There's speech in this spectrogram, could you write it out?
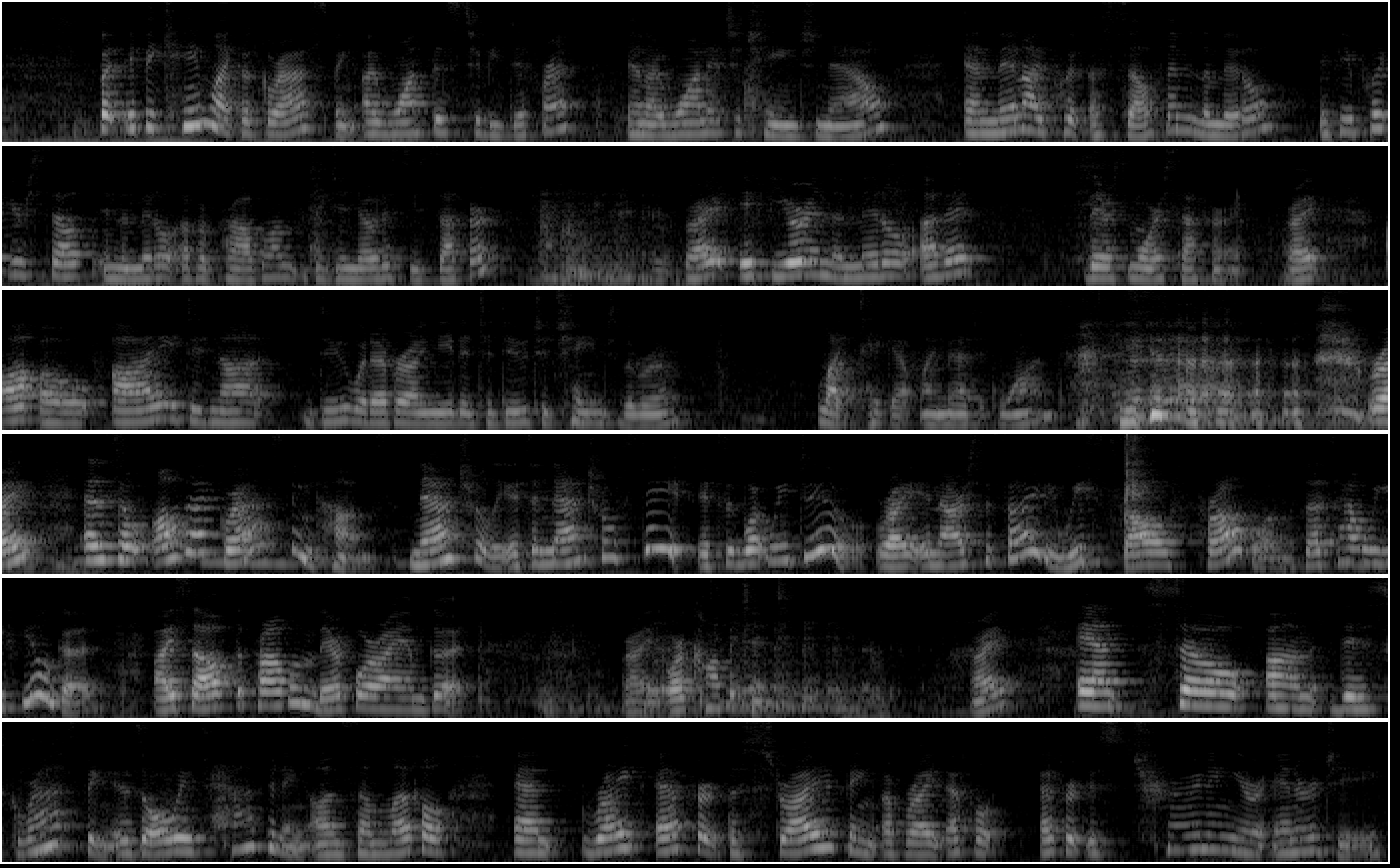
But it became like a grasping. I want this to be different and I want it to change now. And then I put a self in the middle. If you put yourself in the middle of a problem, did you notice you suffer? Right? If you're in the middle of it, there's more suffering, right? uh oh, I did not do whatever I needed to do to change the room, like take out my magic wand, right? And so all that grasping comes naturally. It's a natural state. It's what we do, right? In our society, we solve problems. That's how we feel good. I solved the problem, therefore I am good, right? Or competent, right? And so um, this grasping is always happening on some level and right effort, the striving of right effort, effort is turning your energy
